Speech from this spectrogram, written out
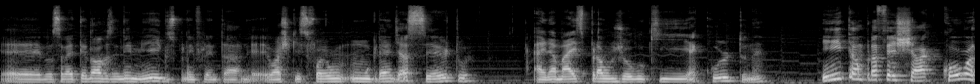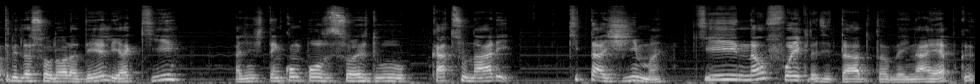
é, você vai ter novos inimigos para enfrentar. Né? Eu acho que isso foi um, um grande acerto Ainda mais para um jogo que é curto, né? Então, para fechar com a trilha sonora dele, aqui a gente tem composições do Katsunari Kitajima, que não foi acreditado também na época,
